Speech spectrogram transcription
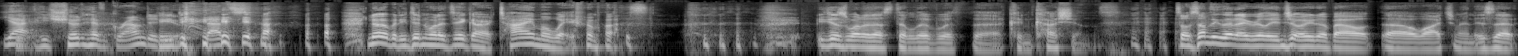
Yeah, he should have grounded you. That's Yeah. no, but he didn't want to take our time away from us. he just wanted us to live with uh, concussions. so something that I really enjoyed about uh, Watchmen is that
